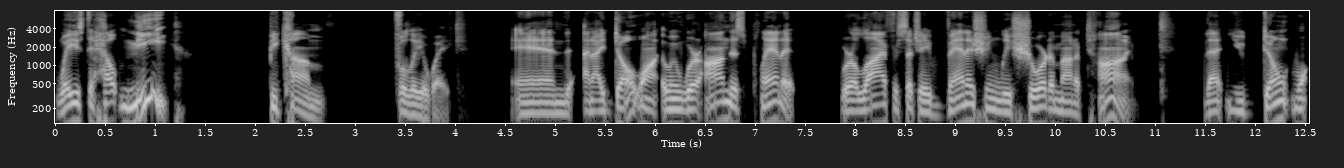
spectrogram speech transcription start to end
ways to help me become fully awake. And and I don't want I mean we're on this planet, we're alive for such a vanishingly short amount of time that you don't want,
